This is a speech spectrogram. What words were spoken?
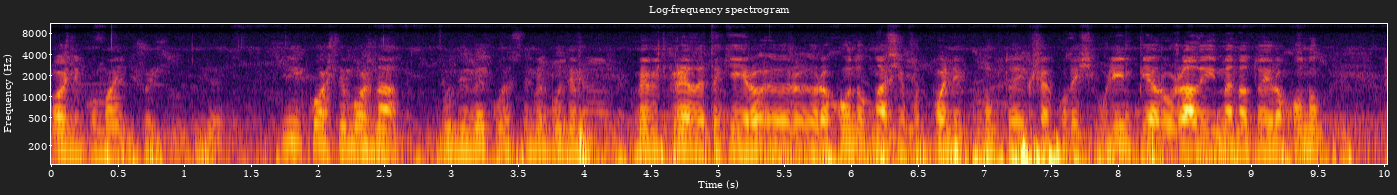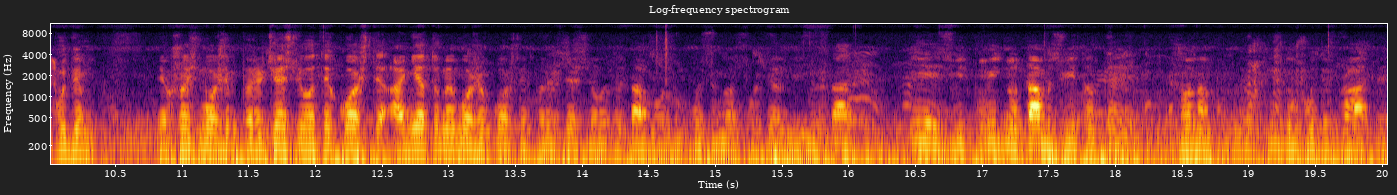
кожній команді щось. е, Ті кошти можна буде використати. Ми будемо. Ми відкрили такий ра- ра- рахунок, наш футбольний клуб, то як ще колись Олімпія, Ружали, і ми на той рахунок будемо. Якщо можемо перечислювати кошти, а ні, то ми можемо кошти перечислювати там, допустимо, на спортивний інвентар. І відповідно там звідти, що нам необхідно буде брати.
